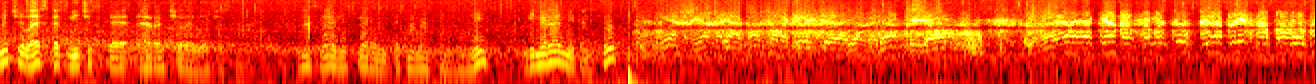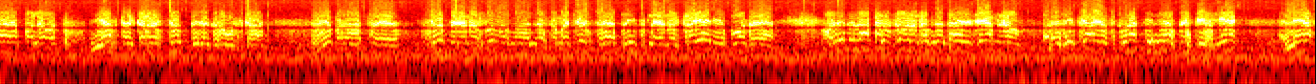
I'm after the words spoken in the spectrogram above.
началась космическая эра человечества. На связи с первым космонавтом Земли генеральный конструктор... Несколько растет перегрузка, вибрации. Все переношу нормально, самочувствие отличное, настроение бодрое. Иллюминатор зоны наблюдаю землю, различаю складки местности, снег, лес.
